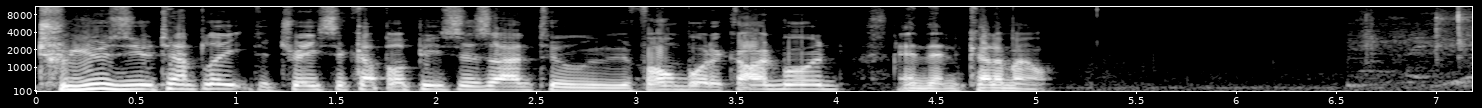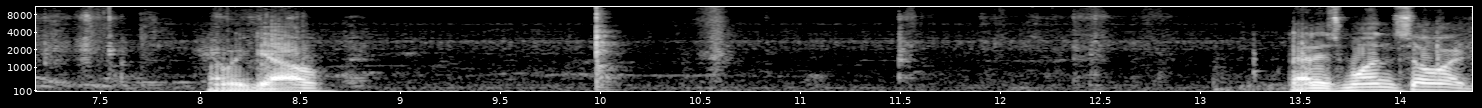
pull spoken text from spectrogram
To use your template to trace a couple of pieces onto the foam board or cardboard and then cut them out. There we go. That is one sword.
